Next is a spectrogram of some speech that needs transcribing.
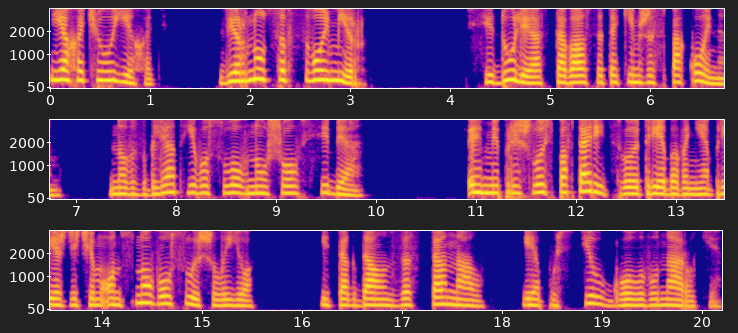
Я хочу уехать, вернуться в свой мир. Сидули оставался таким же спокойным, но взгляд его словно ушел в себя. Эмме пришлось повторить свое требование, прежде чем он снова услышал ее. И тогда он застонал и опустил голову на руки.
